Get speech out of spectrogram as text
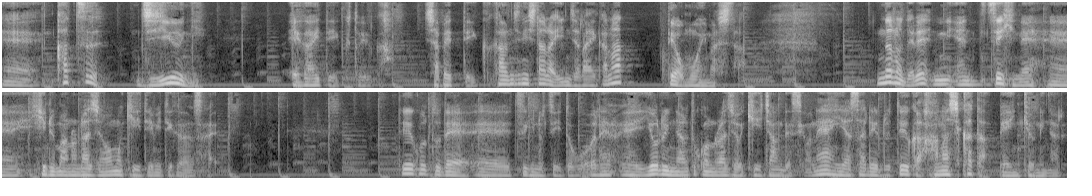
えー、かつ自由に描いていくというか喋っていく感じにしたらいいんじゃないかなって思いました。なのでねぜひね、えー、昼間のラジオも聞いてみてください。ということで、えー、次のツイート、ねえー、夜になるとこのラジオ聞いちゃうんですよね。癒されるというか話し方、勉強になる。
